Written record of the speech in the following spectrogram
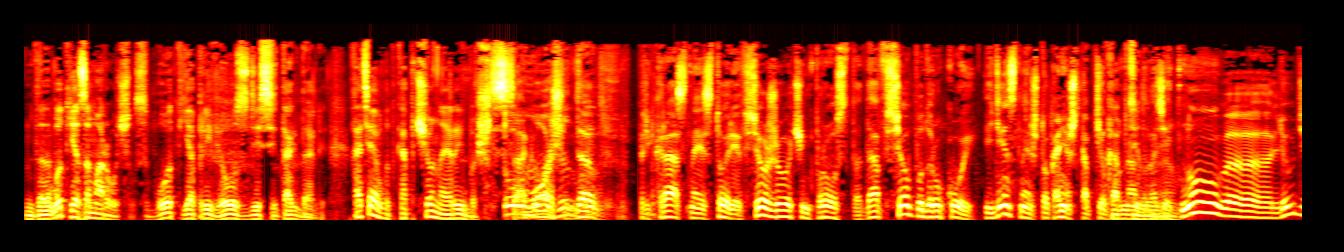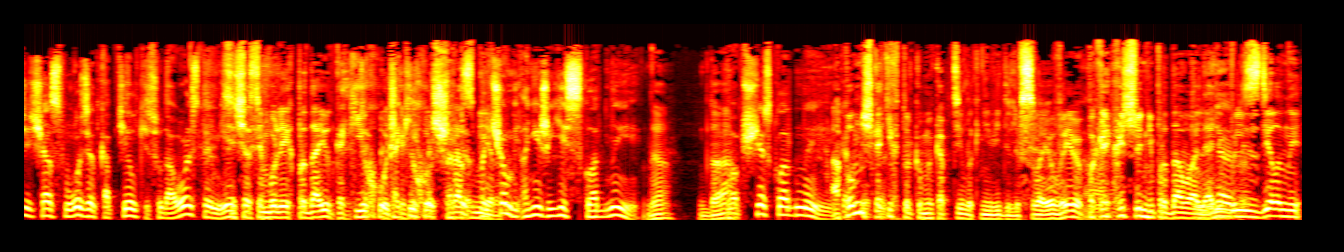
да, вот я заморочился, вот я привез здесь и так далее. Хотя вот копченая рыба, что Согласен, может да, быть? прекрасная история. Все же очень просто, да, все под рукой. Единственное, что, конечно, коптилку Коптилку, надо да. возить. Ну, э, люди сейчас возят коптилки с удовольствием. Есть Сейчас тем более их продают, какие хочешь, какие, хочешь размеры. Причем они же есть складные. Да, да. Вообще складные. А Как помнишь, это- каких только мы коптилок не видели в свое время, пока их еще не продавали? у Они меня- были сделаны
